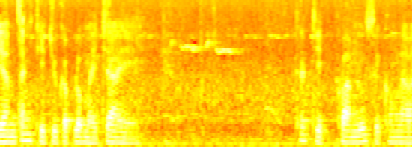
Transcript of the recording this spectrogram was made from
พยามตั้งจิตอยู่กับลมหายใจ ถ้าจิตความรู้สึกของเรา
